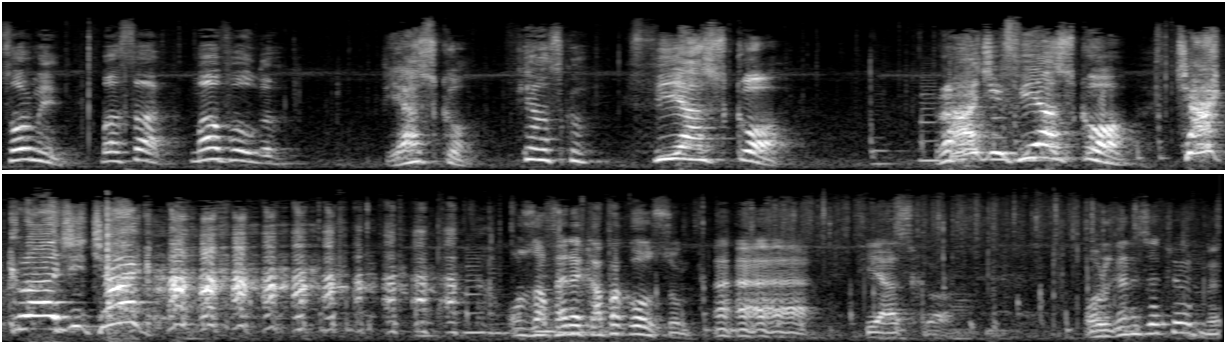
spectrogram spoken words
Sormayın. Basar. Mahvoldu. Fiyasko. Fiyasko. Fiyasko. Raci fiyasko. Çak Raci çak. o zafere kapak olsun. fiyasko. Organizatör mü?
